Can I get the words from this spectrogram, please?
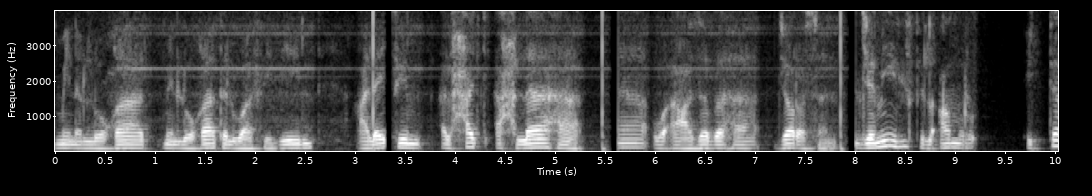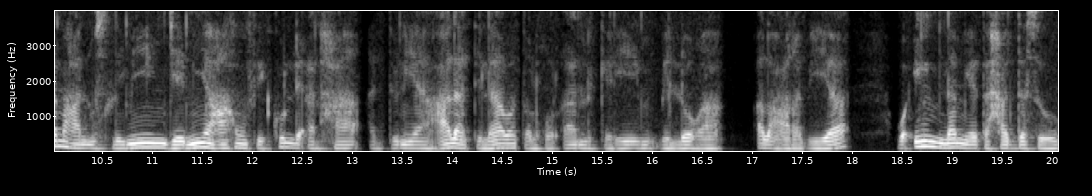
من اللغات من لغات الوافدين على اسم الحج أحلاها وأعزبها جرسا. الجميل في الأمر اجتمع المسلمين جميعهم في كل أنحاء الدنيا على تلاوة القرآن الكريم باللغة العربية وإن لم يتحدثوا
